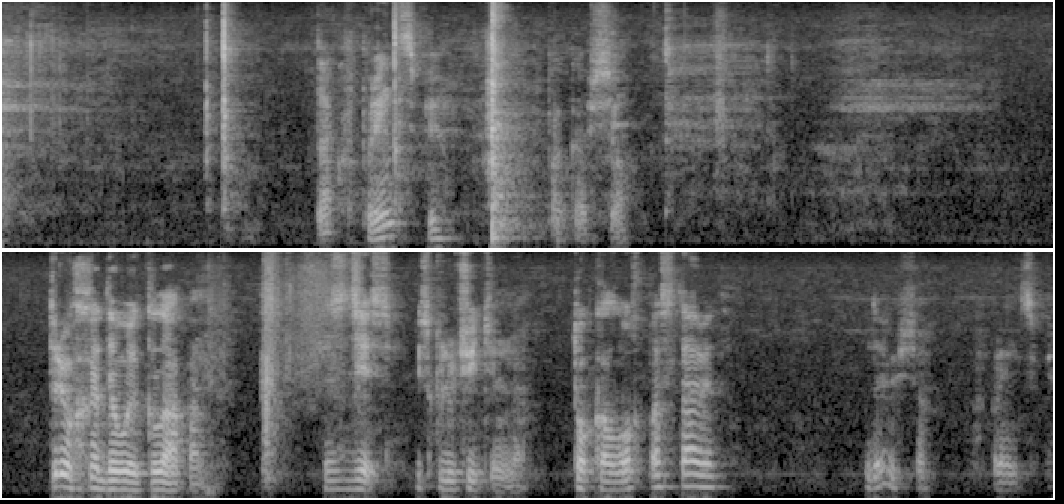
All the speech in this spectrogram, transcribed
Так, в принципе, пока все. Трехходовой клапан. Здесь исключительно только лох поставит. Да и все, в принципе.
